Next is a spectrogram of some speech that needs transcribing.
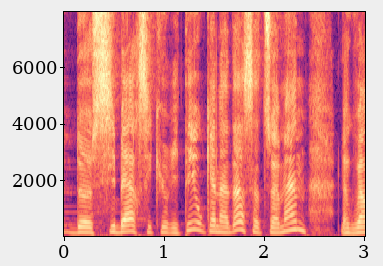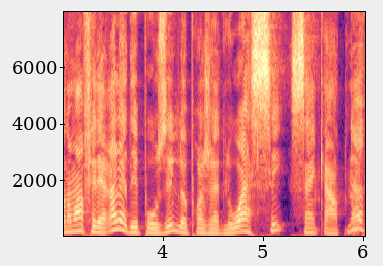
De cybersécurité. Au Canada, cette semaine, le gouvernement fédéral a déposé le projet de loi C-59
